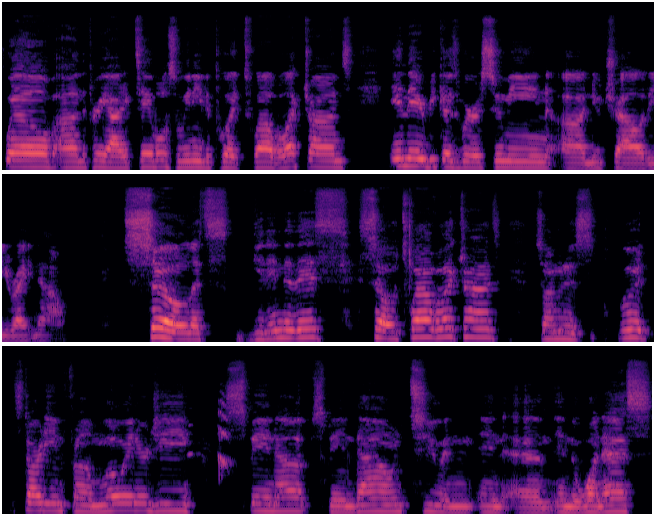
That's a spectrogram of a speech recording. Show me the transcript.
12 on the periodic table, so we need to put 12 electrons in there because we're assuming uh, neutrality right now. So let's get into this. So 12 electrons. So I'm going to put starting from low energy spin up, spin down, two in in um, in the one S,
